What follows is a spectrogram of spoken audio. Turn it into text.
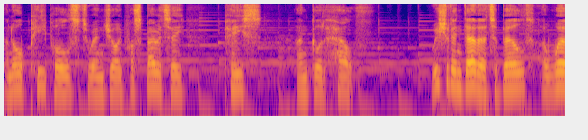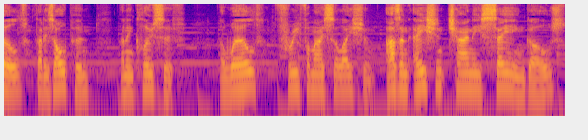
and all peoples to enjoy prosperity, peace, and good health. We should endeavour to build a world that is open and inclusive, a world free from isolation. As an ancient Chinese saying goes,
